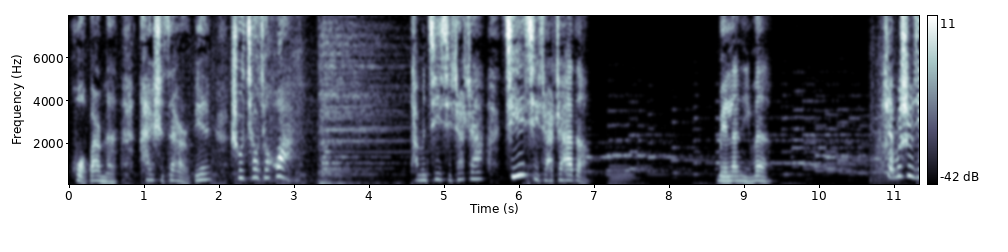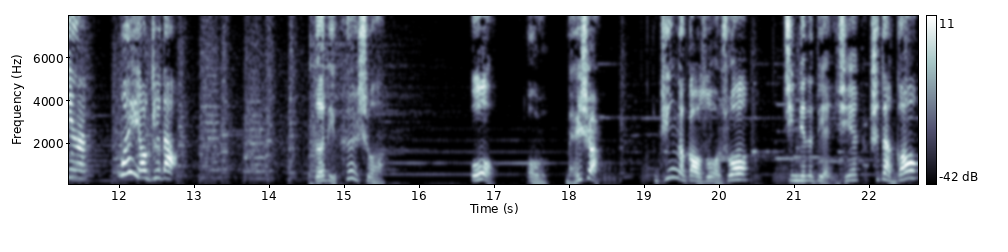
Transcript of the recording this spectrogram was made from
伙伴们开始在耳边说悄悄话。他们叽叽喳喳，叽叽喳喳的。梅兰妮问：“什么事情啊？我也要知道。”德里克说：“哦，哦，没事儿。听他告诉我说，今天的点心是蛋糕，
